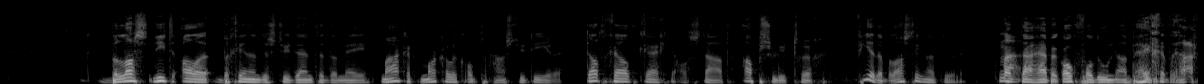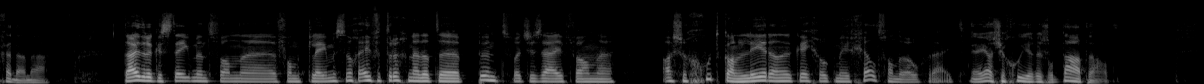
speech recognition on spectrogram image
belast niet alle beginnende studenten daarmee. Maak het makkelijk om te gaan studeren. Dat geld krijg je als staat absoluut terug. Via de belasting natuurlijk. Nou, daar heb ik ook voldoende aan bijgedragen daarna. Duidelijke statement van, uh, van Clemens. Nog even terug naar dat uh, punt wat je zei van... Uh, als je goed kan leren, dan kreeg je ook meer geld van de overheid. Nee, als je goede resultaten had.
